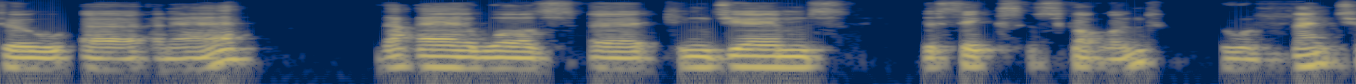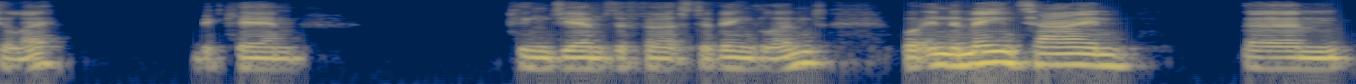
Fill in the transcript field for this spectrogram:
to uh, an heir. That heir was uh, King James VI of Scotland, who eventually became King James I of England. But in the meantime, um,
